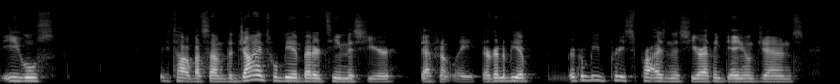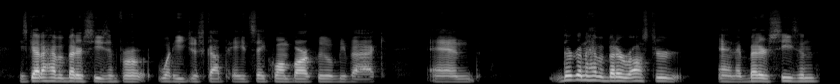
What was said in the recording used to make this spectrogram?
the Eagles. You talk about some. The Giants will be a better team this year, definitely. They're going to be a they're going to be pretty surprising this year. I think Daniel Jones, he's got to have a better season for what he just got paid. Saquon Barkley will be back, and they're going to have a better roster and a better season.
